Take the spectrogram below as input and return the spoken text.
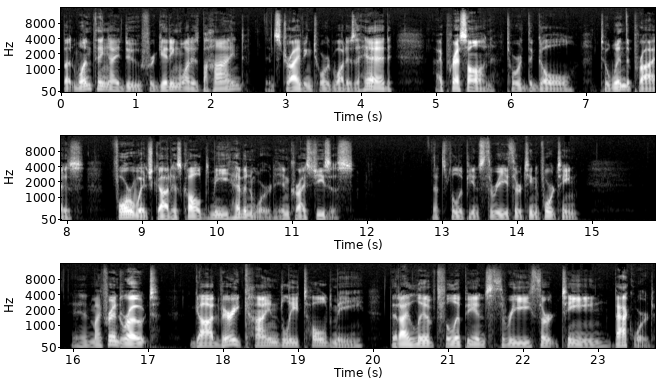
But one thing I do, forgetting what is behind and striving toward what is ahead, I press on toward the goal to win the prize for which God has called me heavenward in Christ Jesus. That's Philippians 3 13 and 14. And my friend wrote, God very kindly told me that I lived Philippians 3:13 backward.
